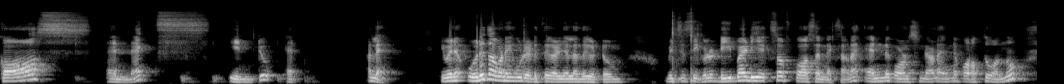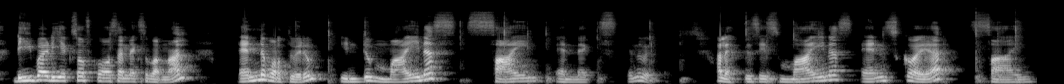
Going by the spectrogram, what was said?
cos n x into n അല്ലെ? ഇവന് ഒരു തവണയും കൂടി എടുത്തു കഴിഞ്ഞാൽ എന്ത് കിട്ടും? Which is equal d by d x of cos n x ആണ്. എൻ കോൺസ്റ്റന്റ് ആണ്. എൻ പുറത്ത് വന്നു. D by d x of cos n x പറഞ്ഞാൽ എൻ പുറത്ത് വരും into minus sine n x എന്ന് വരും. അല്ലെ? This is minus n square sine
